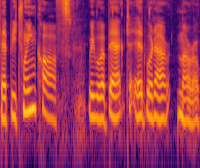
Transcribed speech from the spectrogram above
that between coughs, we were back to Edward R. Murrow.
